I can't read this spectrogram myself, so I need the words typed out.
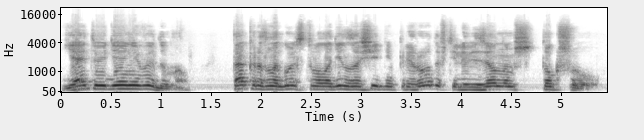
Я эту идею не выдумал. Так разлагольствовал один защитник природы в телевизионном ток-шоу.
